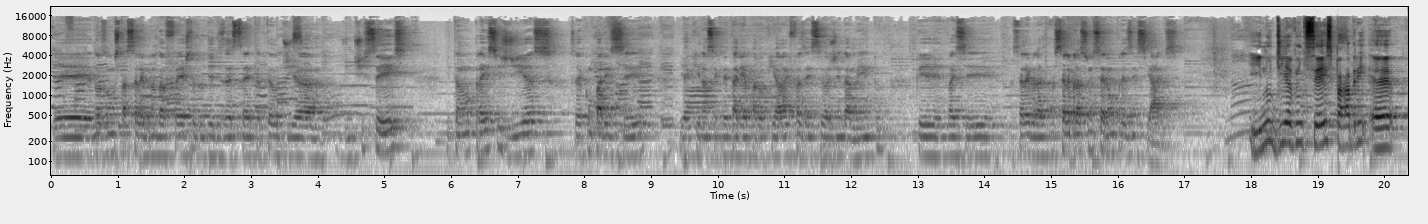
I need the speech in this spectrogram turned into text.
É, nós vamos estar celebrando a festa do dia 17 até o dia 26. Então, para esses dias, você vai comparecer e aqui na secretaria paroquial e fazer seu agendamento, porque vai ser celebra as celebrações serão presenciais. E no dia 26, padre, é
